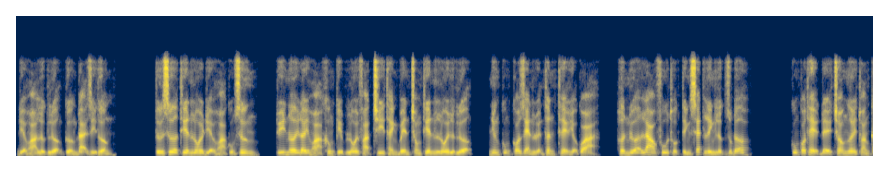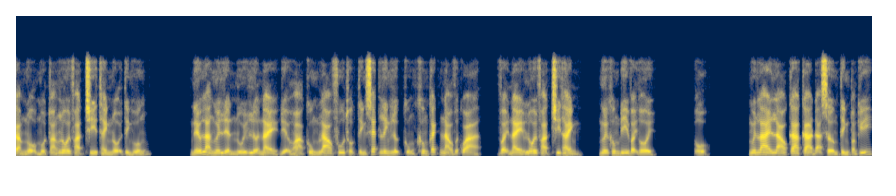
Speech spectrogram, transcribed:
địa hỏa lực lượng cường đại dị thường. Từ xưa thiên lôi địa hỏa cũng xưng, tuy nơi đây hỏa không kịp lôi phạt chi thành bên trong thiên lôi lực lượng, nhưng cũng có rèn luyện thân thể hiệu quả hơn nữa lao phu thuộc tính xét linh lực giúp đỡ, cũng có thể để cho ngươi thoáng cảm nộ một thoáng lôi phạt chi thành nội tình huống. Nếu là ngươi liền núi lửa này, địa hỏa cùng lao phu thuộc tính xét linh lực cũng không cách nào vượt qua, vậy này lôi phạt chi thành, ngươi không đi vậy thôi. Ồ, nguyên lai lão ca ca đã sớm tính toán kỹ.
